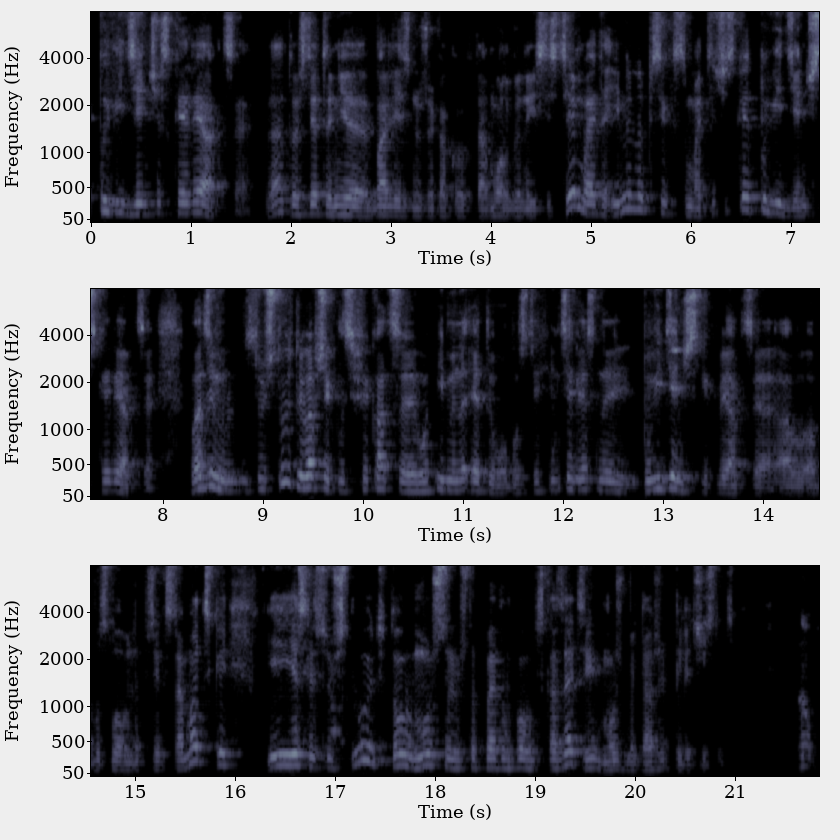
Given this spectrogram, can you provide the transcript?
поведенческая реакция. Да? То есть это не болезнь уже какого-то там органа и системы, это именно психосоматическая поведенческая реакция. Владимир, существует ли вообще классификация вот именно этой области интересной, поведенческих реакций, обусловленных психосоматикой? И если существует, то можете ли что-то по этому поводу сказать и, может быть, даже перечислить? Ну,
